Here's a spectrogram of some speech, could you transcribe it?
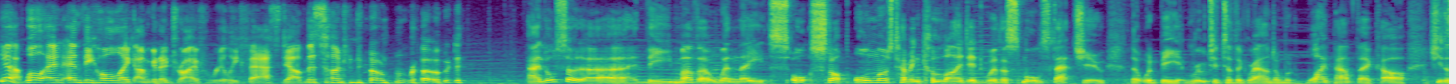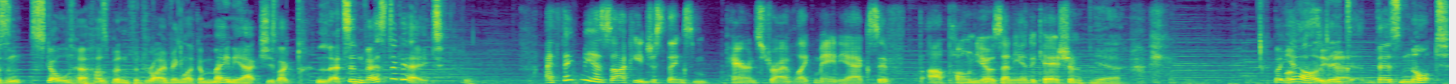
Yeah, well, and and the whole like I'm gonna drive really fast down this unknown road. And also, uh, uh, the mother, when they stop almost having collided with a small statue that would be rooted to the ground and would wipe out their car, she doesn't scold her husband for driving like a maniac. She's like, let's investigate. I think Miyazaki just thinks parents drive like maniacs. If uh, Ponyo's any indication. Yeah. But Love yeah, it, there's not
